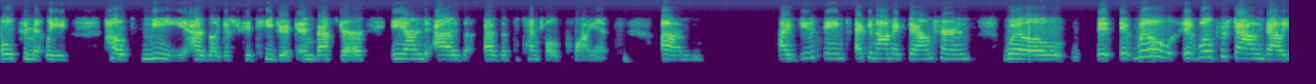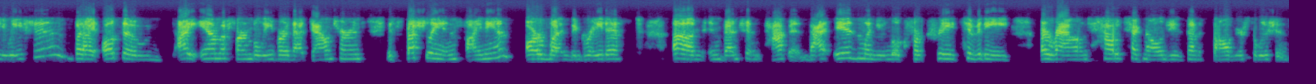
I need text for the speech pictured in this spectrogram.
ultimately helps me as like a strategic investor and as, as a potential client? Um, I do think economic downturns will it, it will it will push down valuations, but I also I am a firm believer that downturns, especially in finance, are when the greatest um, inventions happen. That is when you look for creativity around how technology is going to solve your solutions.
